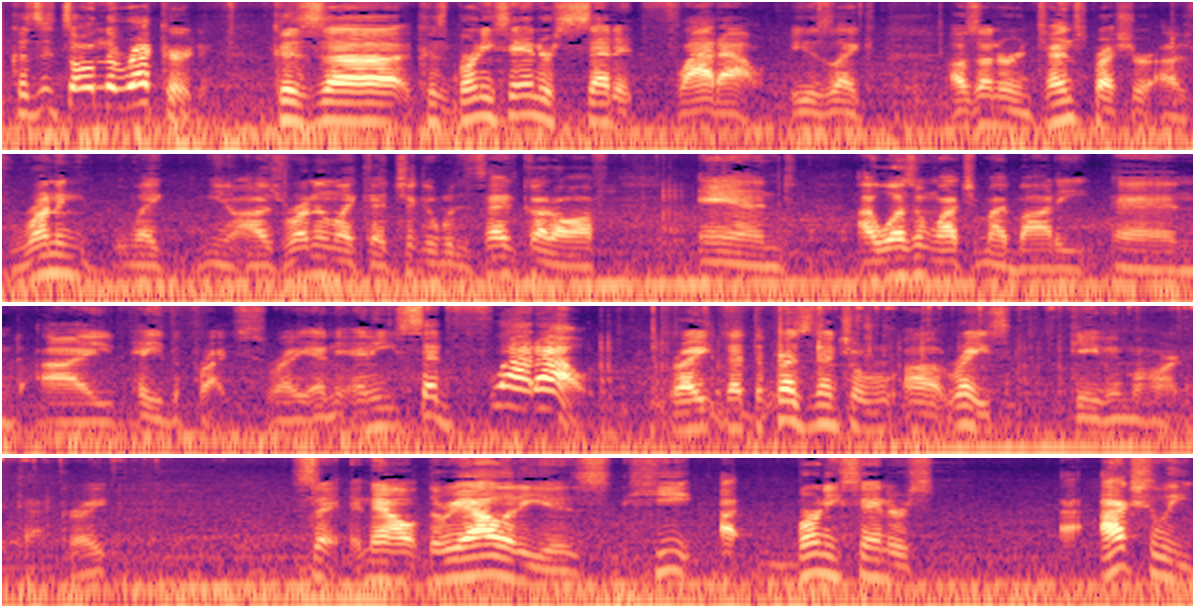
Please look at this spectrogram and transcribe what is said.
Because it's on the record. Because because uh, Bernie Sanders said it flat out. He was like, I was under intense pressure. I was running like you know I was running like a chicken with its head cut off, and I wasn't watching my body, and I paid the price, right? And and he said flat out, right, that the presidential uh, race gave him a heart attack, right? Now the reality is he Bernie Sanders actually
